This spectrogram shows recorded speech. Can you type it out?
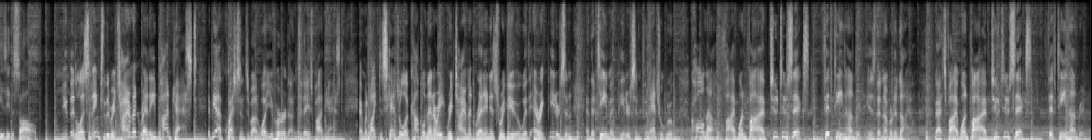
easy to solve You've been listening to the Retirement Ready podcast. If you have questions about what you've heard on today's podcast and would like to schedule a complimentary retirement readiness review with Eric Peterson and the team at Peterson Financial Group, call now 515 226 1500 is the number to dial. That's 515 226 1500.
